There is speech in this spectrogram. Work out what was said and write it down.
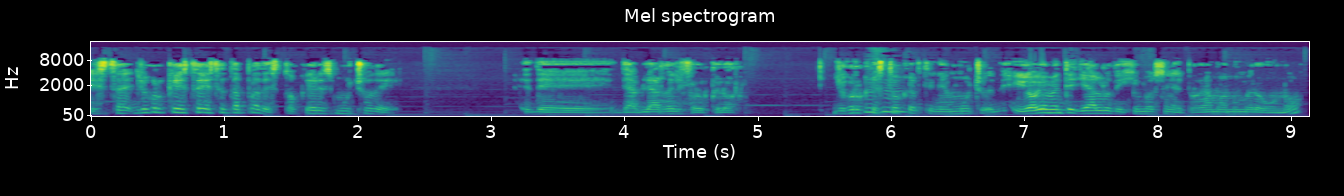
esta yo creo que esta, esta etapa de Stoker es mucho de, de, hablar del folclore. Yo creo que Stoker tenía mucho, y obviamente ya lo dijimos en el programa número uno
